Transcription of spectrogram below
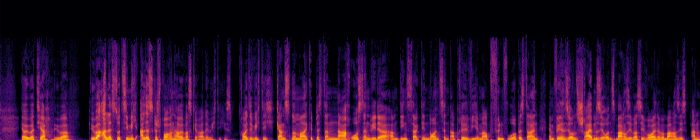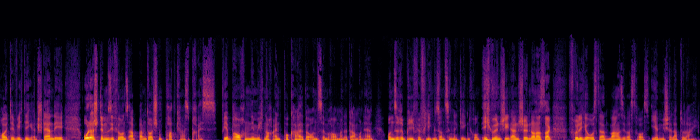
ja, über, tja, über über alles, so ziemlich alles gesprochen habe, was gerade wichtig ist. Heute wichtig, ganz normal gibt es dann nach Ostern wieder am Dienstag, den 19. April, wie immer ab 5 Uhr. Bis dahin empfehlen Sie uns, schreiben Sie uns, machen Sie, was Sie wollen, aber machen Sie es an heute wichtig stern.de oder stimmen Sie für uns ab beim Deutschen Podcastpreis. Wir brauchen nämlich noch einen Pokal bei uns im Raum, meine Damen und Herren. Unsere Briefe fliegen sonst in der Gegend rum. Ich wünsche Ihnen einen schönen Donnerstag, fröhliche Ostern, machen Sie was draus. Ihr Michel Abdullahi.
